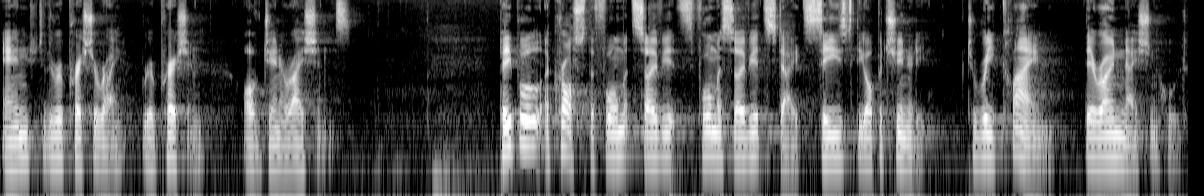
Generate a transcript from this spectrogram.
and to the repression of generations. People across the former Soviet, former Soviet states seized the opportunity to reclaim their own nationhood,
